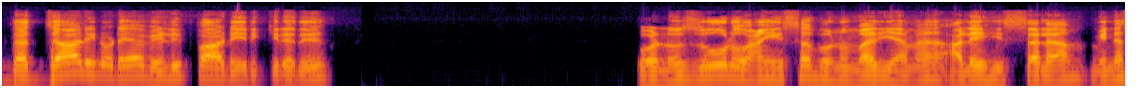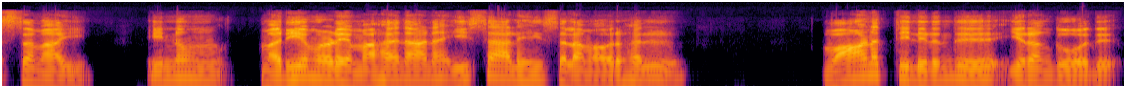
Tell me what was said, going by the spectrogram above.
தஜ்ஜாலினுடைய வெளிப்பாடு இருக்கிறது. ஒனுசூலு ஐசபுனு மரியம அலைஹிஸ்ஸலாம் மினசமாயி இன்னும் மரியமுடைய மகனான ஈசா அலைஹிஸ்ஸலாம் அவர்கள் வானத்திலிருந்து இறங்குவது.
